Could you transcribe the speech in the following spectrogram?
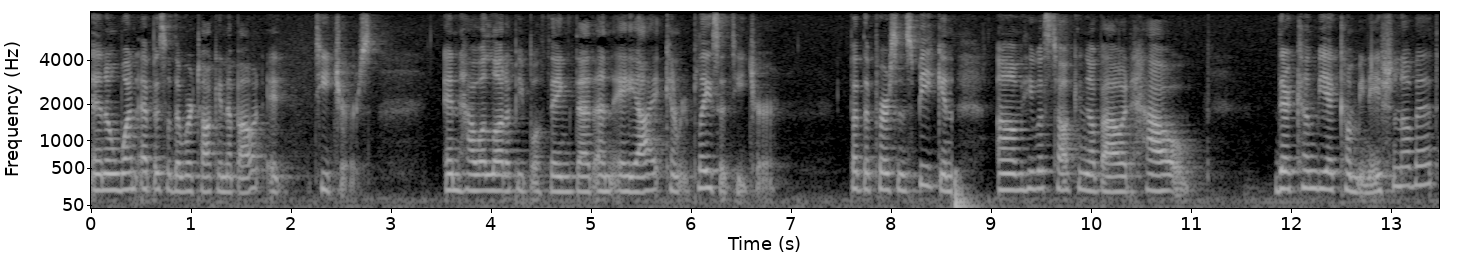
And on one episode, that we're talking about it, teachers and how a lot of people think that an AI can replace a teacher. But the person speaking, um, he was talking about how there can be a combination of it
